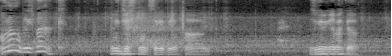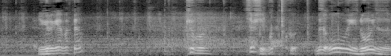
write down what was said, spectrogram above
Oh no, but he's back! And he just wants to give me a hug. Is he gonna get back up? You gonna get back up? Come on. Seriously, what the There's all these noises of...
